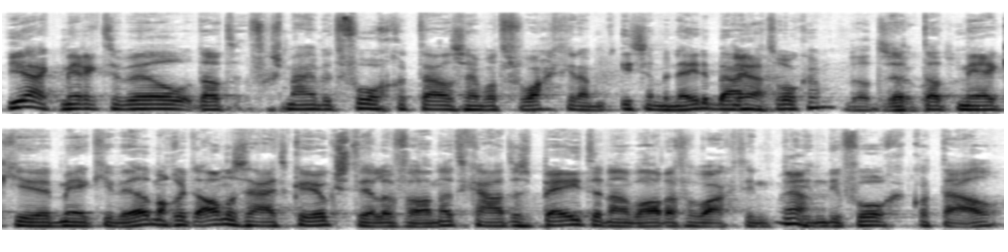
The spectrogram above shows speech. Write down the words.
Ja, ik merkte wel dat volgens mij bij het vorige kwartaal zijn wat verwachtingen iets naar beneden bijgetrokken. Ja, dat dat, merk, je, merk je wel. Maar goed, anderzijds kun je ook stellen van het gaat dus beter dan we hadden verwacht in, Ja. in die vorige kwartaal.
